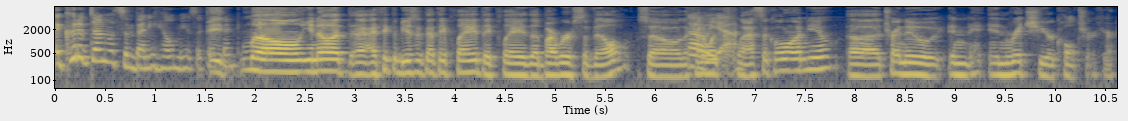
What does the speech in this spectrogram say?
It could have done with some Benny Hill music, I it, think. well, you know what? I think the music that they played, they played the Barber of Seville, so they kind Oh, of went yeah. classical on you, uh, trying to en- enrich your culture here.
